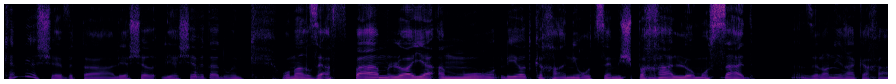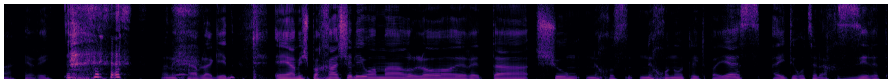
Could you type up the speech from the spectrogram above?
כן ליישב את, ה... ליישר... ליישב את ההדורים. הוא אמר, זה אף פעם לא היה אמור להיות ככה, אני רוצה משפחה, לא מוסד. זה לא נראה ככה, הארי. אני חייב להגיד. Uh, המשפחה שלי, הוא אמר, לא הראתה שום נכוס... נכונות להתפייס. הייתי רוצה להחזיר את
